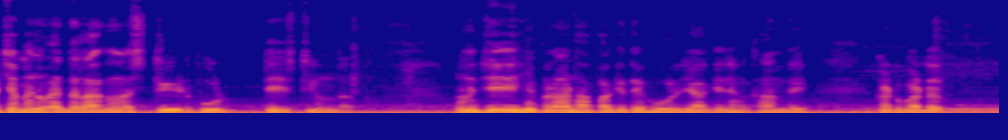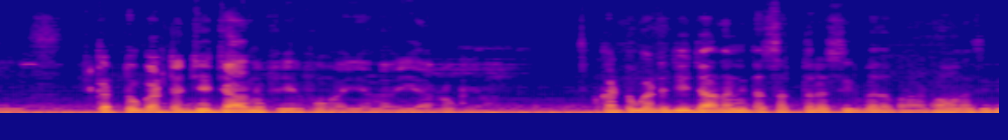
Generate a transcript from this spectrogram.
ਅੱਛਾ ਮੈਨੂੰ ਇਦਾਂ ਲੱਗਦਾ ਨਾ ਸਟਰੀਟ ਫੂਡ ਟੇਸਟੀ ਹੁੰਦਾ। ਹੁਣ ਜੇ ਇਹੀ ਪਰਾਂਠਾ ਆਪਾਂ ਕਿਤੇ ਹੋਰ ਜਾ ਕੇ ਜਾਂ ਖਾਂਦੇ ਘੱਟੋ ਘੱਟ ਘੱਟੋ ਘੱਟ ਜੇ ਨਹੀਂ ਫੇਰ ਫੋਨ ਆਈ ਜਾਂਦਾ ਯਾਰ ਰੁਕ ਜਾ। ਘੱਟੋ ਘੱਟ ਜੇ ਜ਼ਿਆਦਾ ਨਹੀਂ ਤਾਂ 70 80 ਰੁਪਏ ਦਾ ਪਰਾਂਠਾ ਹੋਣਾ ਸੀ।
